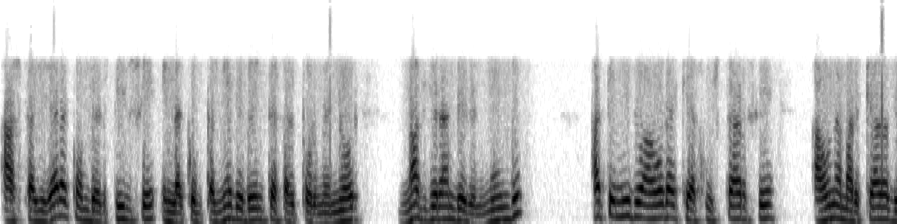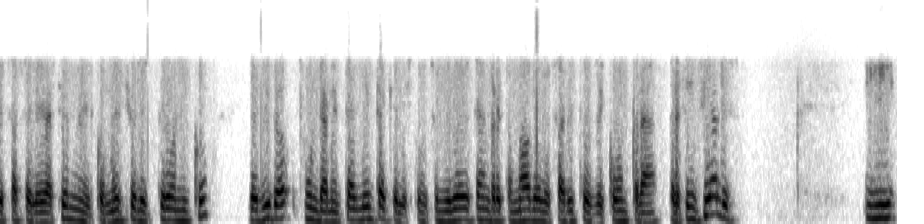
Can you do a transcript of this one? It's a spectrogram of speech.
hasta llegar a convertirse en la compañía de ventas al por menor más grande del mundo, ha tenido ahora que ajustarse a una marcada desaceleración en el comercio electrónico debido fundamentalmente a que los consumidores han retomado los hábitos de compra presenciales. Y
